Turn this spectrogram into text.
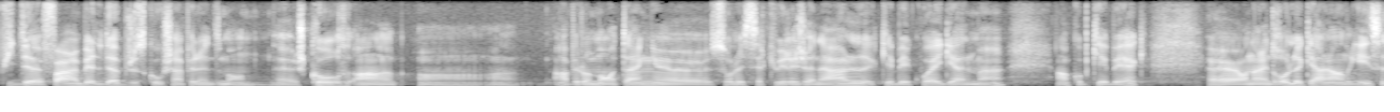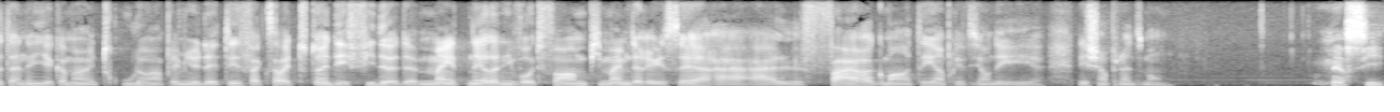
puis de faire un build-up jusqu'au championnat du monde. Euh, je cours en, vélo de montagne euh, sur le circuit régional, québécois également, en Coupe Québec. Euh, on a un drôle de calendrier cette année, il y a comme un trou en plein milieu de l'été, fait que ça va être tout un défi de, maintenir le niveau de forme, puis même de réussir à, le faire augmenter en prévision des championnats du monde. Merci.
